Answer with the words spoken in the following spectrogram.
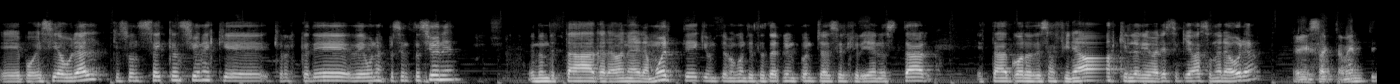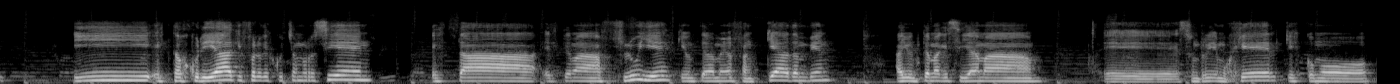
eh, Poesía Oral, que son seis canciones que, que rescaté de unas presentaciones en donde está Caravana de la Muerte, que es un tema contestatario en contra de Sergio Arellano Star, está Acordes Desafinados, que es lo que parece que va a sonar ahora. Exactamente. Y está Oscuridad, que fue lo que escuchamos recién. Está el tema Fluye, que es un tema medio fanqueado también. Hay un tema que se llama eh, Sonríe Mujer, que es como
